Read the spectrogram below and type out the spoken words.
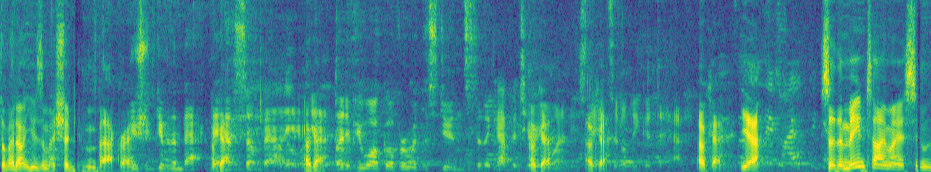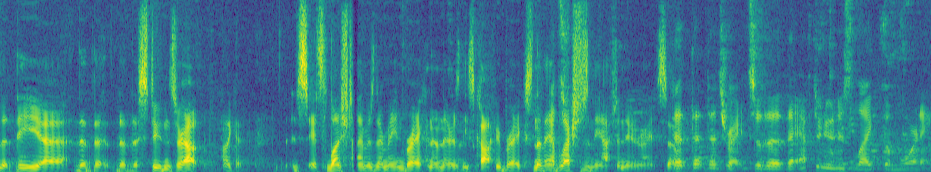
so if I don't use them, I should give them back, right? You should give them back. They Okay. have some value. Okay. Yeah, But if you walk over with the students to the cafeteria Okay. one of these Okay. it'll be good to have. Okay, yeah. So the main time I assume that the, uh, that the, that the students are out, like, it's, it's lunchtime is their main break, and then there's these coffee breaks, and then they have lectures in the afternoon, right? So, That, that, that's right. So the, the afternoon is like the morning.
